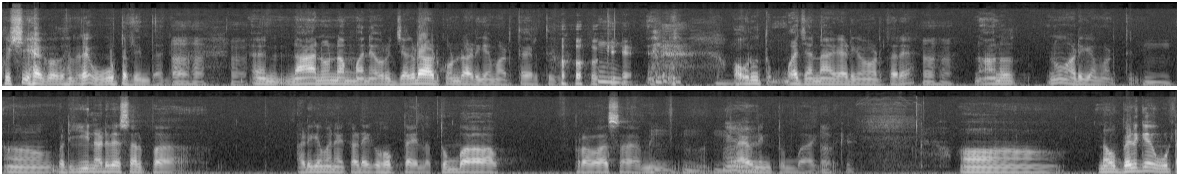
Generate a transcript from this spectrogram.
ಖುಷಿಯಾಗೋದಂದರೆ ಊಟದಿಂದಾನೆ. ಊಟದಿಂದ. ನಾನು ನಮ್ಮ ಮನೆಯವರು ಜಗಳ ಆಡ್ಕೊಂಡು ಅಡುಗೆ ಮಾಡ್ತಾ ಇರ್ತೀವಿ. ಅವರು ತುಂಬ ಚೆನ್ನಾಗಿ ಅಡುಗೆ ಮಾಡ್ತಾರೆ. ನಾನು ಅಡುಗೆ ಮಾಡ್ತೀನಿ. ಬಟ್ ಈ ನಡುವೆ ಸ್ವಲ್ಪ ಅಡುಗೆ ಮನೆ ಕಡೆಗೆ ಹೋಗ್ತಾ ಇಲ್ಲ. ತುಂಬ ಪ್ರವಾಸ ಮೀನ್ ಟ್ರಾವೆಲಿಂಗ್ ತುಂಬ ಆಗಿದೆ. ನಾವು ಬೆಳಗ್ಗೆ ಊಟ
